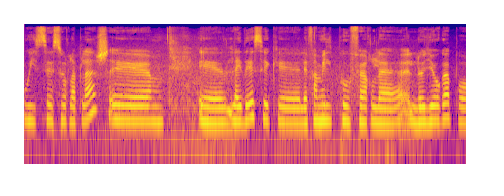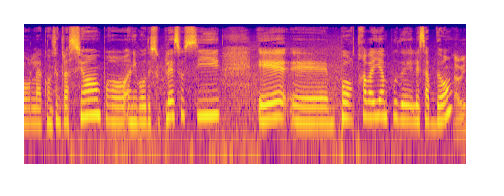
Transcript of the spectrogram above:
Oui, c'est sur la plage. Et, et l'idée, c'est que les familles peuvent faire le, le, yoga pour la concentration, pour un niveau de souplesse aussi, et, et pour travailler un peu de, les abdos, ah oui.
